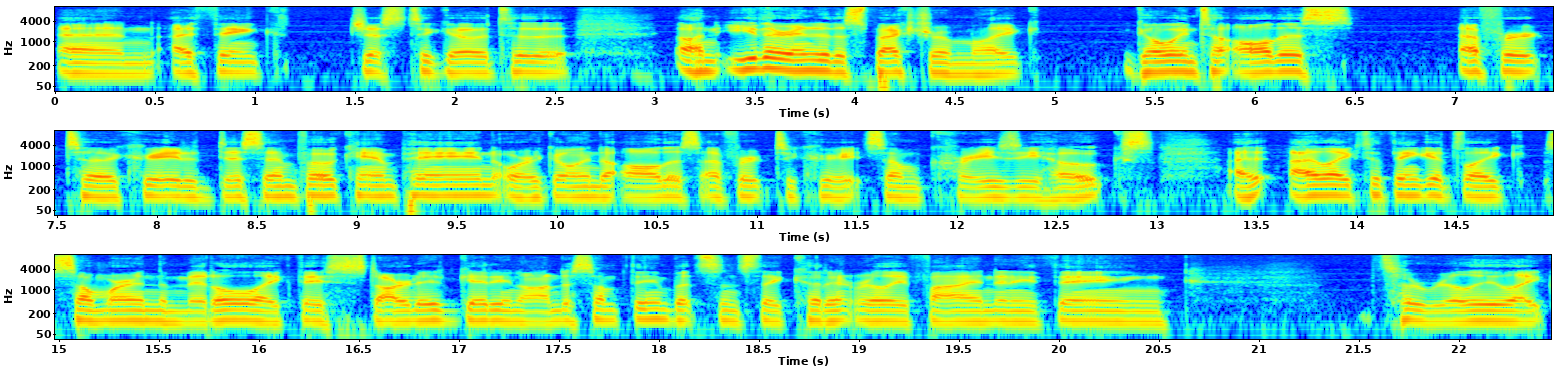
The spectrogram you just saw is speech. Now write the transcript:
And I think just to go to the, on either end of the spectrum, like going to all this effort to create a disinfo campaign or going to all this effort to create some crazy hoax. I, I like to think it's like somewhere in the middle, like they started getting onto something, but since they couldn't really find anything to really like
